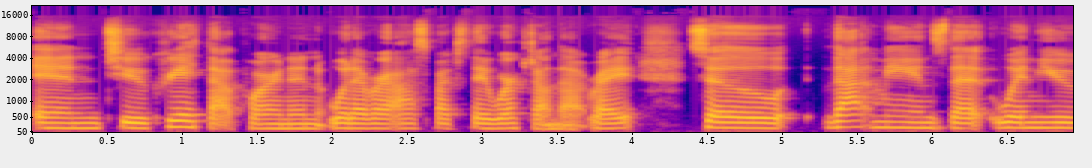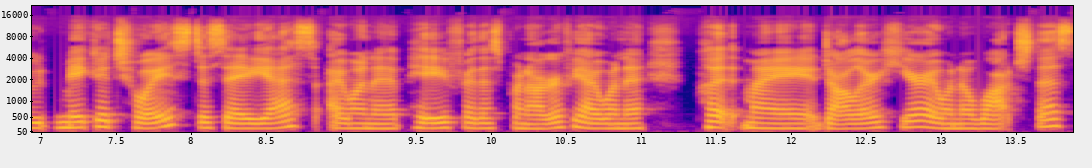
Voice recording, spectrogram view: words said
in to create that porn and whatever aspects they worked on that right? So that means that when you make a choice to say, yes, I want to pay for this pornography, I want to put my dollar here, I want to watch this,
